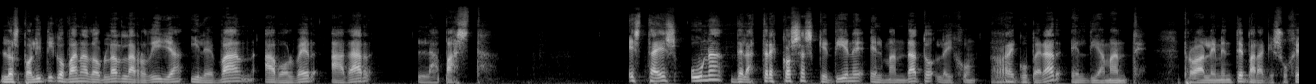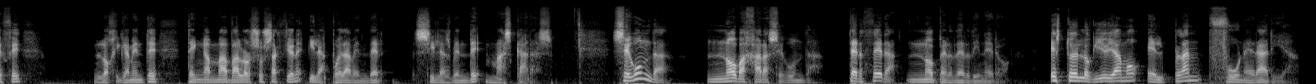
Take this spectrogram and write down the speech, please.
los políticos van a doblar la rodilla y les van a volver a dar la pasta. Esta es una de las tres cosas que tiene el mandato Leijun, recuperar el diamante, probablemente para que su jefe, lógicamente, tenga más valor sus acciones y las pueda vender si las vende más caras. Segunda, no bajar a segunda. Tercera, no perder dinero. Esto es lo que yo llamo el plan funeraria.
